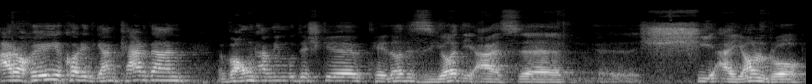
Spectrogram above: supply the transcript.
عراقی یه کار دیگه هم کردن و اون همین بودش که تعداد زیادی از شیعیان رو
